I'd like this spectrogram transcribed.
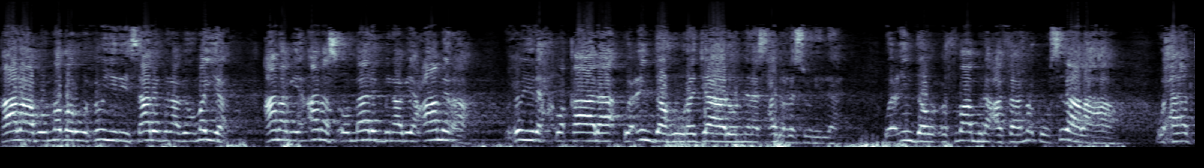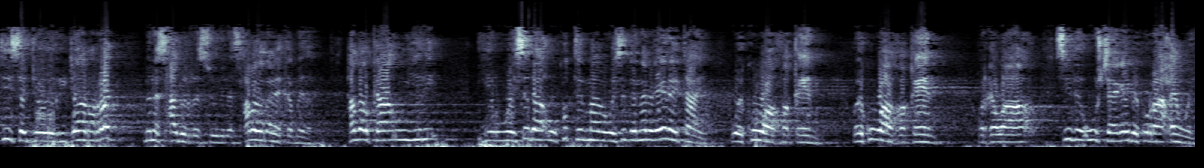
qaala abu nadar wuxuu yidhi saalim bin abi umaya can abi anas oo malik bin abi caamir ah wuxuu yidhi qaala wacindahu rajaalun min asxaabi rasuuli illah wacindahu cumaan binu cafaan markuu sidaa lahaa waxaa agtiisa joogay rijaalun rag min asxaabi rasuulillah saxaabada nabiga ka mida hadalkaa uu yidhi iyo weysadaa uu ku tilmaamay weysada nabiga inay tahay way ku waafaqeen way ku waafaqeen. Marka waa sidii uu sheegay bay ku raaceen wey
